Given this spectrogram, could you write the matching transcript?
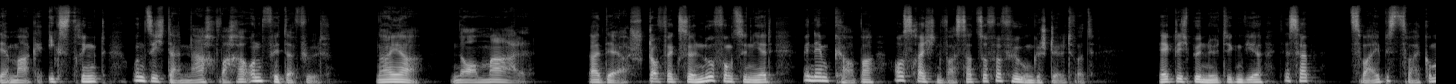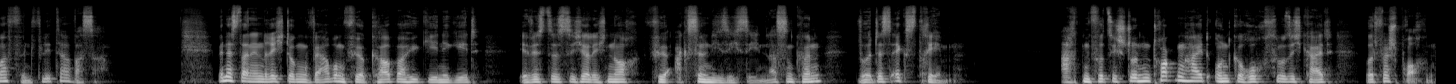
der Marke X trinkt und sich danach wacher und fitter fühlt. Naja, normal da der Stoffwechsel nur funktioniert, wenn dem Körper ausreichend Wasser zur Verfügung gestellt wird. Täglich benötigen wir deshalb 2 bis 2,5 Liter Wasser. Wenn es dann in Richtung Werbung für Körperhygiene geht, ihr wisst es sicherlich noch, für Achseln, die sich sehen lassen können, wird es extrem. 48 Stunden Trockenheit und Geruchslosigkeit wird versprochen.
